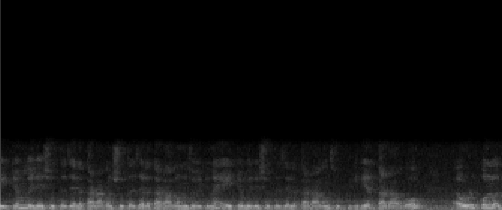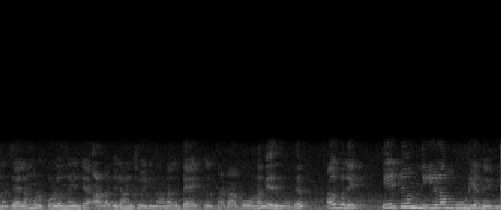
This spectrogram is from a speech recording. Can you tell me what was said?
ഏറ്റവും വലിയ ശുദ്ധജല തടാകം ശുദ്ധജല തടാകം എന്ന് ചോദിക്കുന്നത് ഏറ്റവും വലിയ ശുദ്ധജല തടാകം സുപ്പീരിയർ തടാകവും ഉൾക്കൊള്ളുന്ന ജലം ഉൾക്കൊള്ളുന്നതിന്റെ അളവിലാണ് ചോദിക്കുന്നത്. അത് ബേക്കൽ തടാകമാണ് വരുന്നത്. അതുപോലെ ഏറ്റവും നീളം കൂടിയ നദി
